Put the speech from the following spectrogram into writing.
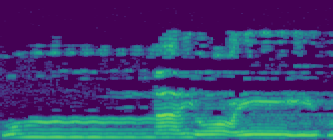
ثم يعيدكم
